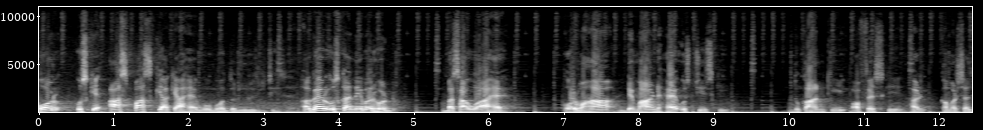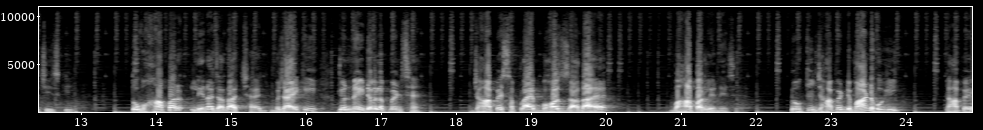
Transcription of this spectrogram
और उसके आसपास क्या क्या है वो बहुत ज़रूरी चीज़ है। अगर उसका नेबरहुड बसा हुआ है और वहाँ डिमांड है उस चीज़ की, दुकान की ऑफ़िस की, हर कमर्शियल चीज़ की तो वहाँ पर लेना ज़्यादा अच्छा है, बजाय कि जो नई डेवलपमेंट्स हैं, जहाँ पे सप्लाई बहुत ज़्यादा है, वहाँ पर लेने से। क्योंकि जहाँ पे डिमांड होगी, जहाँ पे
